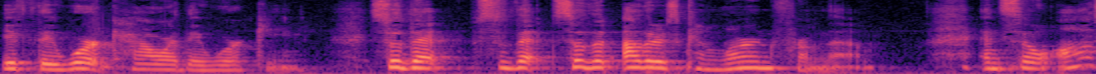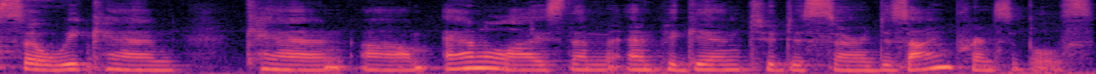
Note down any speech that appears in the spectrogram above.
if they work, how are they working, so that so that so that others can learn from them, and so also we can can um, analyze them and begin to discern design principles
